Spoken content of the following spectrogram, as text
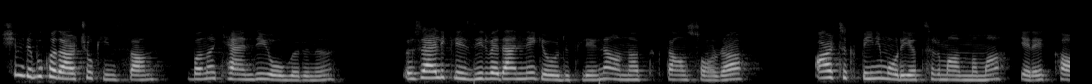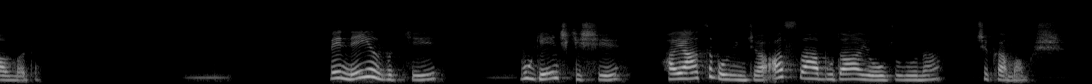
Şimdi bu kadar çok insan bana kendi yollarını, Özellikle zirveden ne gördüklerini anlattıktan sonra artık benim oraya tırmanmama gerek kalmadı. Ve ne yazık ki bu genç kişi hayatı boyunca asla bu dağ yolculuğuna çıkamamış.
